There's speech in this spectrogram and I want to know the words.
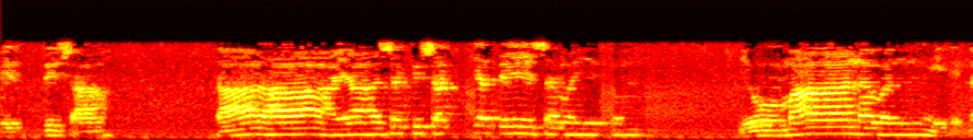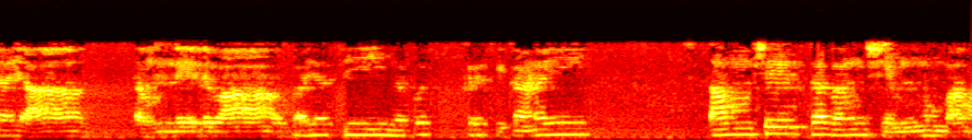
विद्विषा। ताधायाशकि शक्यते शमयितुम् यो मानवन्निर्णया तं निर्वापयति हृतिकणैः तं सिद्धवंशीं नुमः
